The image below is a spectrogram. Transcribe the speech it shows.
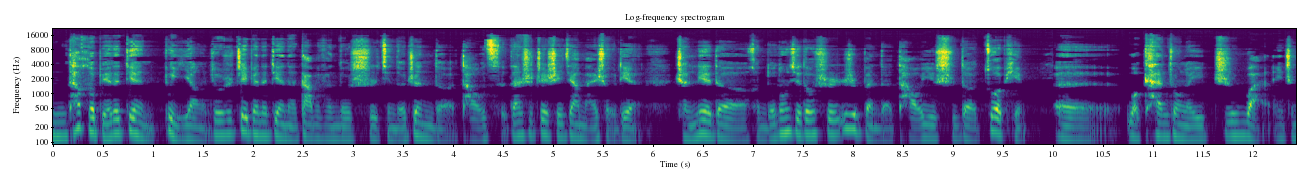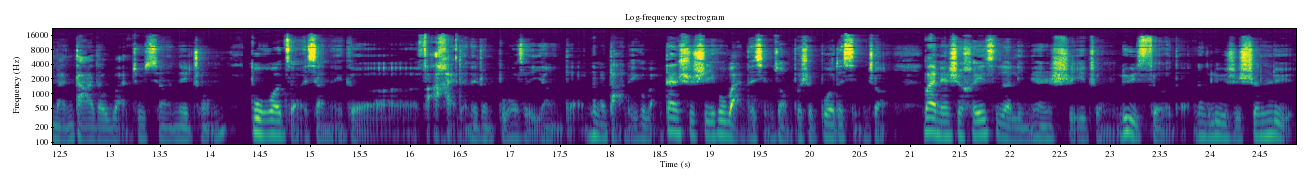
嗯，它和别的店不一样，就是这边的店呢，大部分都是景德镇的陶瓷，但是这是一家买手店，陈列的很多东西都是日本的陶艺师的作品。呃，我看中了一只碗，一只蛮大的碗，就像那种钵子，像那个法海的那种钵子一样的那么大的一个碗，但是是一个碗的形状，不是钵的形状。外面是黑色的，里面是一种绿色的，那个绿是深绿。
